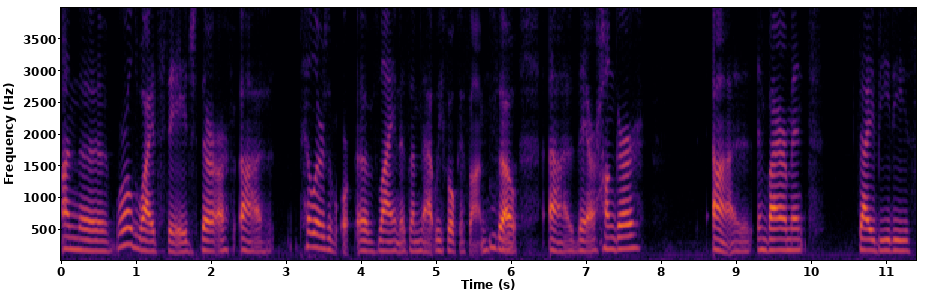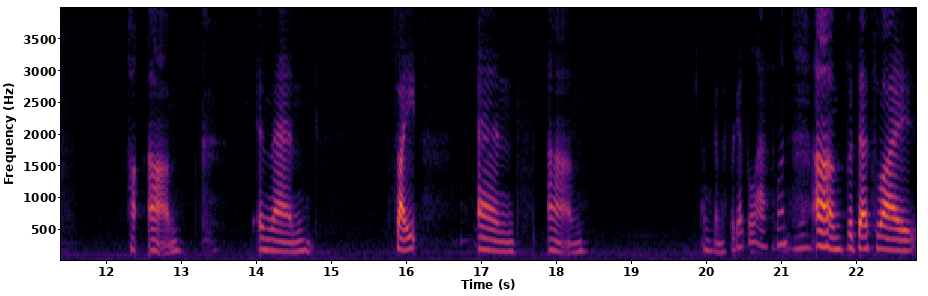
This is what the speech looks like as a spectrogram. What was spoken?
On the worldwide stage, there are uh, pillars of, of Lionism that we focus on. Mm -hmm. So uh, they are hunger, uh, environment, diabetes, um, and then sight, and um, I'm going to forget the last one. Mm -hmm. um, but that's why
